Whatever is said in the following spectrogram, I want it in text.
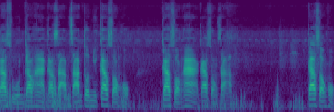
90 95 93 3 ตัวมี 926 925 923 926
